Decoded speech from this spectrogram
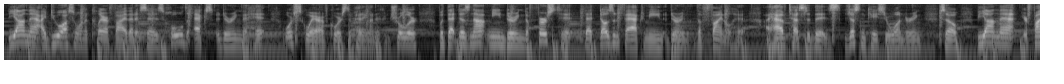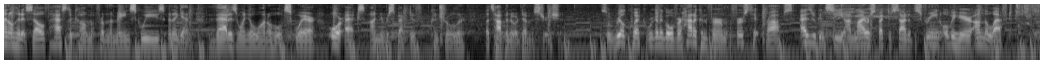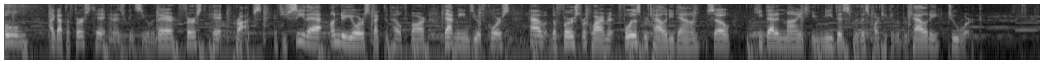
Beyond that, I do also want to clarify that it says hold X during the hit, or square, of course, depending on your controller, but that does not mean during the first hit, that does in fact mean during the final hit. I have tested this, just in case you're wondering, so beyond that, your final hit itself has to come from the main squeeze, and again, that is when you'll want to hold square or X on your respective controller. Let's hop into a demonstration. So real quick, we're going to go over how to confirm first hit props. As you can see on my respective side of the screen over here on the left, boom, I got the first hit, and as you can see over there, first hit props. If you see that under your respective health bar, that means you, of course, have the first requirement for this brutality down, so keep that in mind. You need this for this particular brutality to work.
